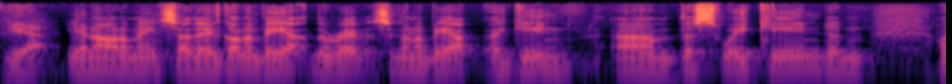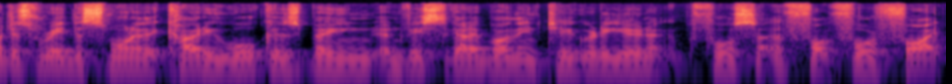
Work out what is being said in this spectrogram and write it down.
Yeah. you know what I mean. So they're going to be up. The Rabbits are going to be up again um, this weekend. And I just read this morning that Cody Walker's been investigated by the Integrity Unit for for, for a fight.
